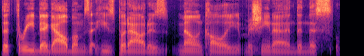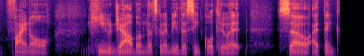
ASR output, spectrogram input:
the three big albums that he's put out is Melancholy, Machina and then this final huge album that's going to be the sequel to it. So, I think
